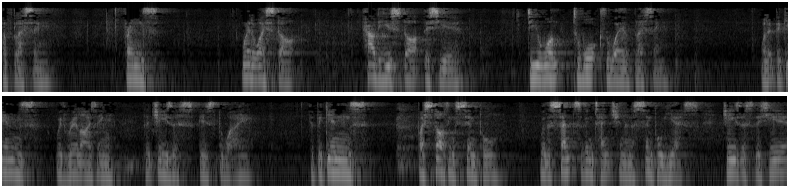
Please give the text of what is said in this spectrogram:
of blessing. Friends, where do I start? How do you start this year? Do you want to walk the way of blessing? Well, it begins with realizing that Jesus is the way. It begins by starting simple with a sense of intention and a simple yes. Jesus, this year,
